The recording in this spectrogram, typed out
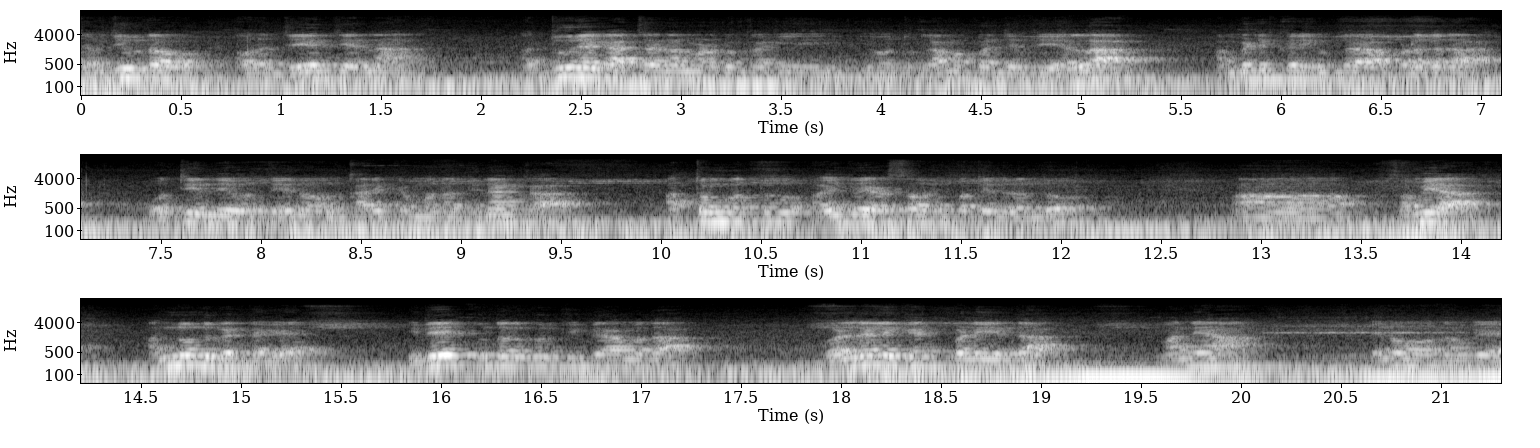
ಜಗಜೀವನ್ ರಾವ್ ಅವರ ಜಯಂತಿಯನ್ನು ಅದ್ದೂರಿಯಾಗಿ ಆಚರಣೆ ಮಾಡಬೇಕಾಗಿ ಇವತ್ತು ಗ್ರಾಮ ಪಂಚಾಯತಿ ಎಲ್ಲ ಅಂಬೇಡ್ಕರ್ ಯುಗ ಬಳಗದ ವತಿಯಿಂದ ಇವತ್ತು ಏನೋ ಒಂದು ಕಾರ್ಯಕ್ರಮದ ದಿನಾಂಕ ಹತ್ತೊಂಬತ್ತು ಐದು ಎರಡು ಸಾವಿರದ ಇಪ್ಪತ್ತೈದರಂದು ಸಮಯ ಹನ್ನೊಂದು ಗಂಟೆಗೆ ಇದೇ ಕುಂದಲಗುರ್ಕಿ ಗ್ರಾಮದ ಗೊಳ್ಳಲಿ ಗೇಟ್ ಬಳಿಯಿಂದ ಮಾನ್ಯ, ಏನು ನಮಗೆ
